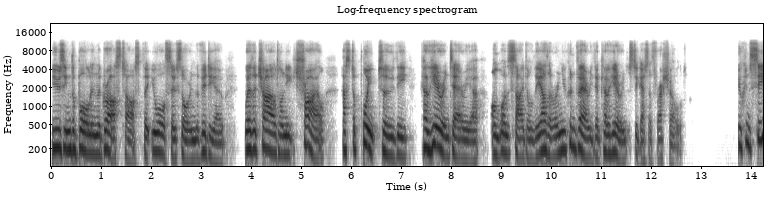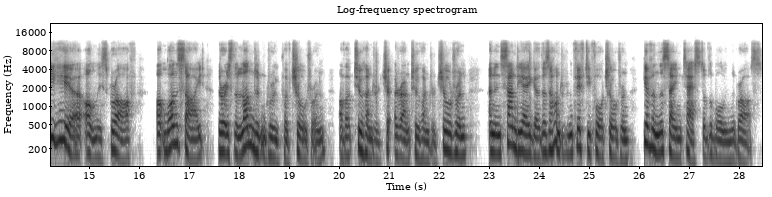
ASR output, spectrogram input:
using the ball in the grass task that you also saw in the video, where the child on each trial has to point to the coherent area on one side or the other, and you can vary the coherence to get a threshold. You can see here on this graph, on one side, there is the London group of children, of a 200, around 200 children, and in San Diego, there's 154 children given the same test of the ball in the grass.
